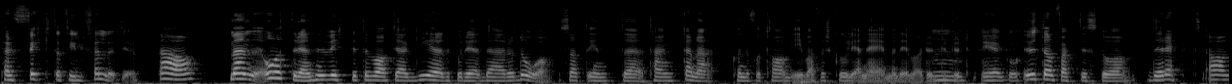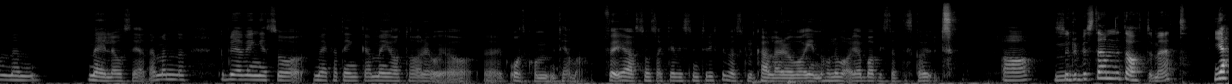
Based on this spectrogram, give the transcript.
Perfekta tillfället ju. Ja, men återigen hur viktigt det var att jag agerade på det där och då. Så att inte tankarna kunde få tag i varför skulle jag, nej men det var du, du, du. Mm. Utan faktiskt då direkt, ja men mejla och säga att ja, men det blev inget så med Katinka men jag tar det och jag eh, återkommer med tema. För jag, som sagt jag visste inte riktigt vad jag skulle kalla det och vad innehållet var. Jag bara visste att det ska ut. Ja. Så Mm. du bestämde datumet. Ja!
